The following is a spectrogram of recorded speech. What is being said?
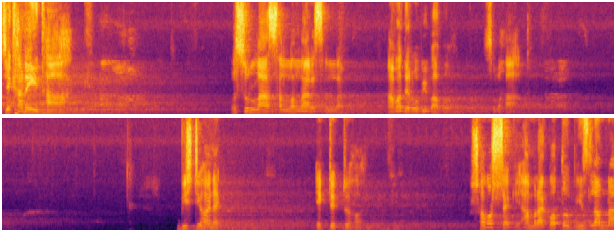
যেখানেই থাক। রসুল্লাহ সাল্লাহ সাল্লাম আমাদের অভিভাবক সুবহান বৃষ্টি হয় নাকি? একটু একটু হয়। সমস্যা কি? আমরা কত ভিজলাম না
